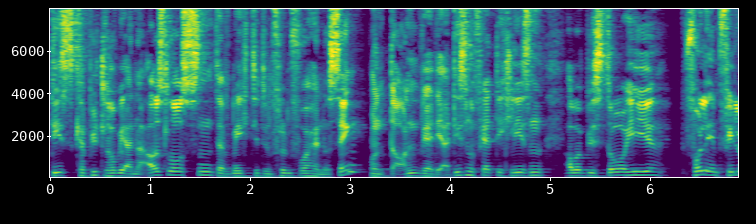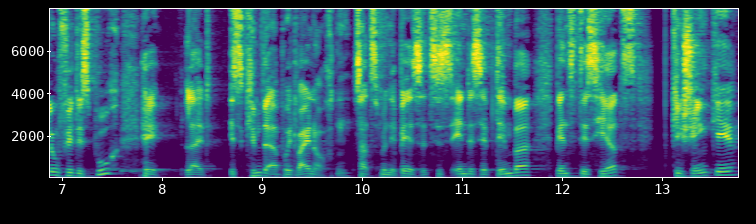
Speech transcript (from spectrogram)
Das Kapitel habe ich auch noch auslassen, da möchte ich den Film vorher noch sehen. Und dann werde ich auch diesen fertig lesen. Aber bis dahin, volle Empfehlung für das Buch. Hey, Leute, es kommt ja auch bald Weihnachten. Satz mir nicht besser. Jetzt ist Ende September. Wenn's das Herz, Geschenke,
